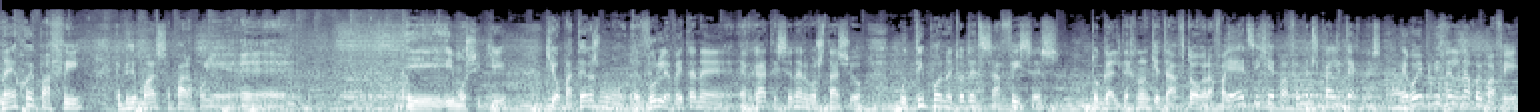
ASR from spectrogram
να έχω επαφή, επειδή μου άρεσε πάρα πολύ ε, η, η μουσική και ο πατέρας μου δούλευε, ήταν εργάτης σε ένα εργοστάσιο που τύπωνε τότε τις αφήσει των καλλιτεχνών και τα αυτόγραφα και έτσι είχε επαφή με τους καλλιτέχνες. Εγώ επειδή ήθελα να έχω επαφή,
